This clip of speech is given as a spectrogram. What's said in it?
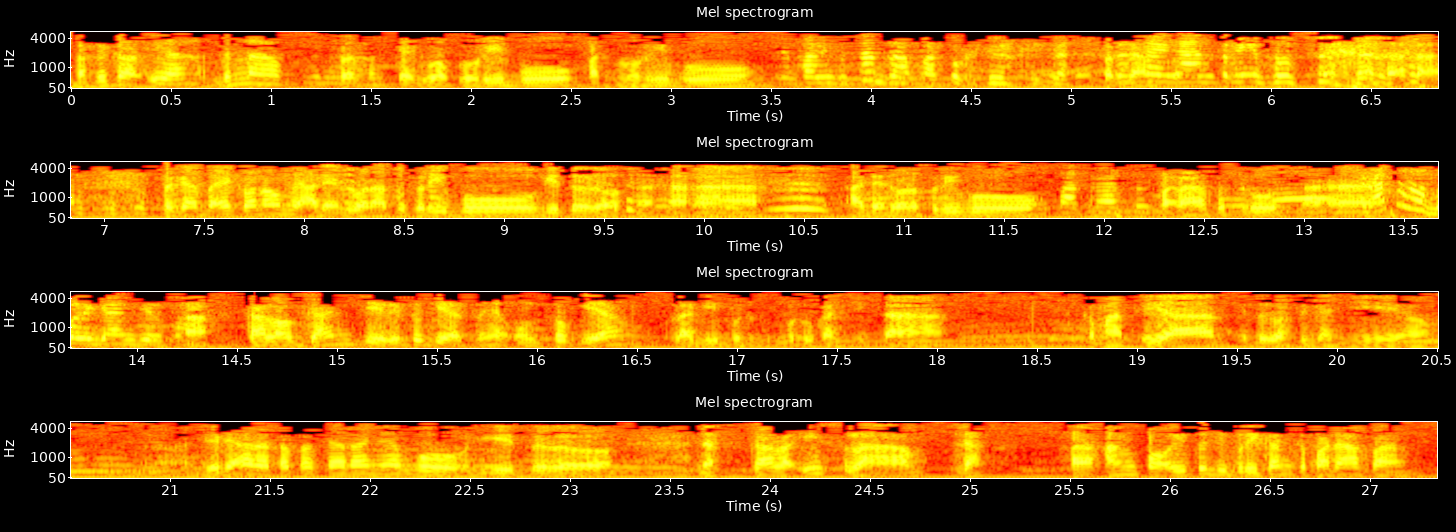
tapi kalau iya genap, genap. kayak dua puluh ribu, empat puluh ribu. Yang paling besar berapa tuh kira-kira? Tergantung. Saya ngantri Tergantung ekonomi, ada yang dua ratus ribu gitu loh. ada yang dua ratus ribu. Empat ratus. Empat ratus ribu. Kenapa nggak boleh ganjil pak? Nah, kalau ganjil itu biasanya untuk yang lagi berduka cita, kematian itu pasti ganjil. Nah, jadi ada tata caranya bu, gitu loh. Nah kalau Islam, nah uh, angpau itu diberikan kepada apa?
